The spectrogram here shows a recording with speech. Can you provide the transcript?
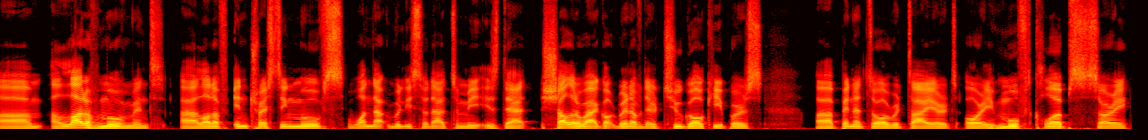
Um, a lot of movement, a lot of interesting moves. One that really stood out to me is that Charleroi got rid of their two goalkeepers. Uh, retired, or he moved clubs, sorry.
